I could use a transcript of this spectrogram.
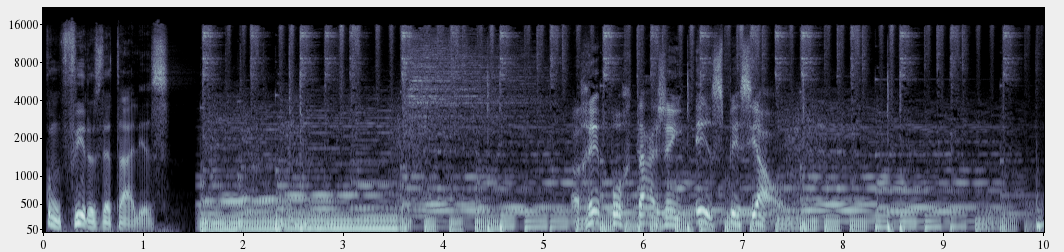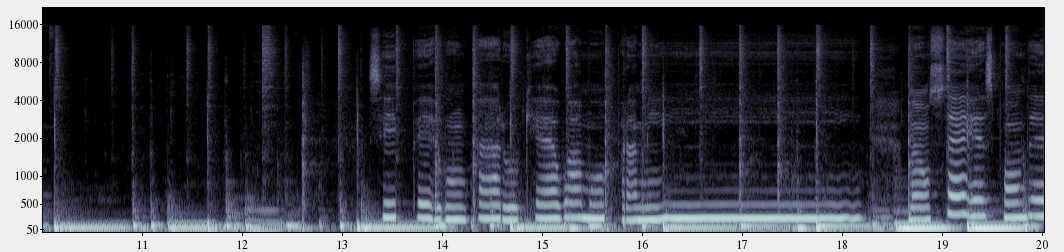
Confira os detalhes. Reportagem especial. Se perguntar o que é o amor para mim não sei responder,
